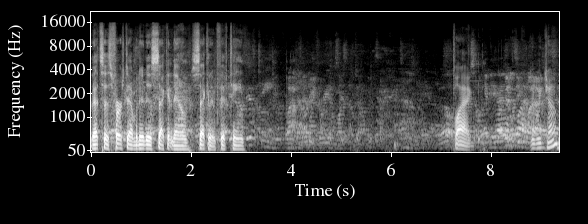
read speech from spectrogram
That says first down, but it is second down, second and 15. Flag. Did we jump?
